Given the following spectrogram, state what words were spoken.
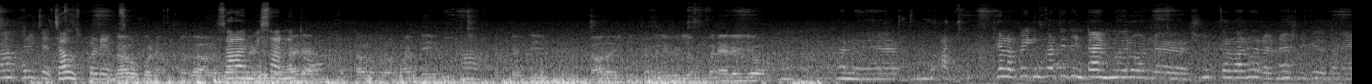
કાં ફરી છે જવું જ પડે એમ જવું પડે. જાન વિચાર નતો. બનાવી રહેજો. અને ઠેલો પેકિંગ કરતી હતી ને ટાઈમ ન રહ્યો એટલે શૂટ કરવાનો એટલે નર્સને કીધું તમે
